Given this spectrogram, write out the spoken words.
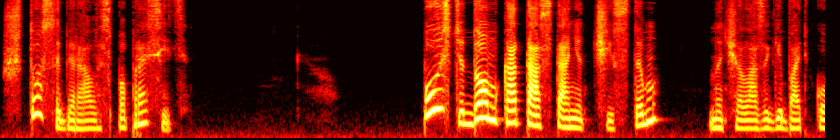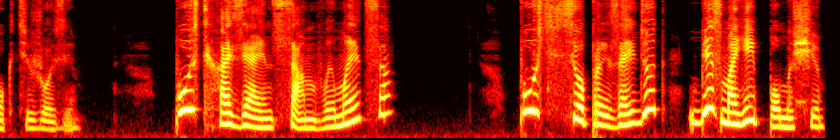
что собиралась попросить? «Пусть дом кота станет чистым», — начала загибать когти Жози. «Пусть хозяин сам вымоется. Пусть все произойдет без моей помощи».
